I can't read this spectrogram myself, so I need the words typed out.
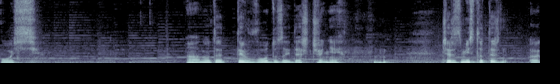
Ось. А, ну ти, ти в воду зайдеш, чи ні? через місто ти ж. е,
